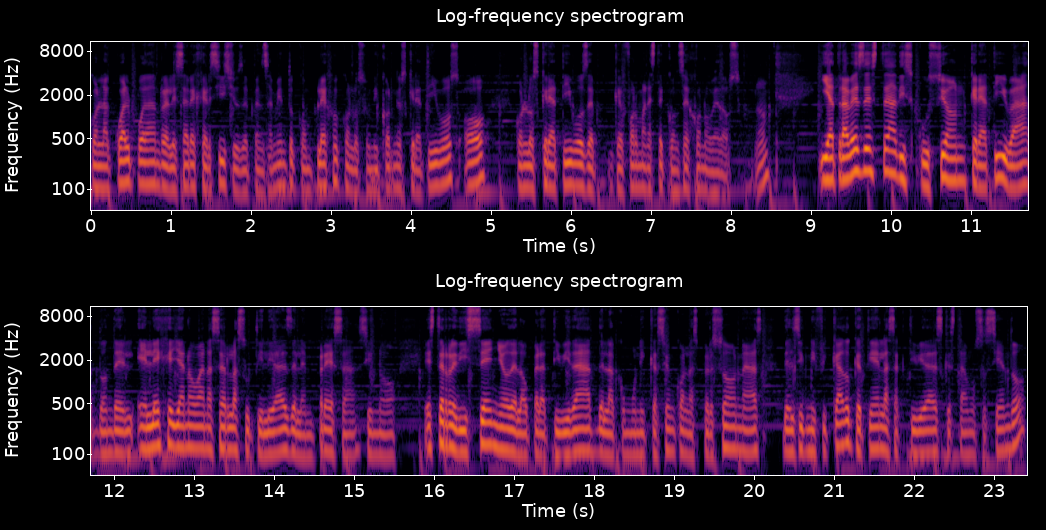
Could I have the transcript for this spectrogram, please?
con la cual puedan realizar ejercicios de pensamiento complejo con los unicornios creativos o con los creativos que forman este consejo novedoso. ¿no? Y a través de esta discusión creativa, donde el, eje ya no van a ser las utilidades de la empresa, sino este rediseño de la operatividad, de la comunicación con las personas, del significado que tienen las actividades que estamos haciendo,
